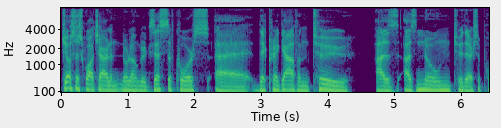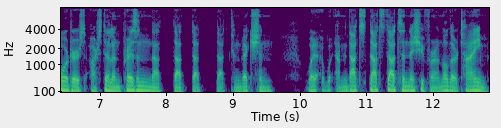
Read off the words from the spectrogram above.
Justice Watch Ireland no longer exists, of course. Uh, the Craigavon 2, as as known to their supporters, are still in prison. That that that that conviction I mean, that's that's that's an issue for another time.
